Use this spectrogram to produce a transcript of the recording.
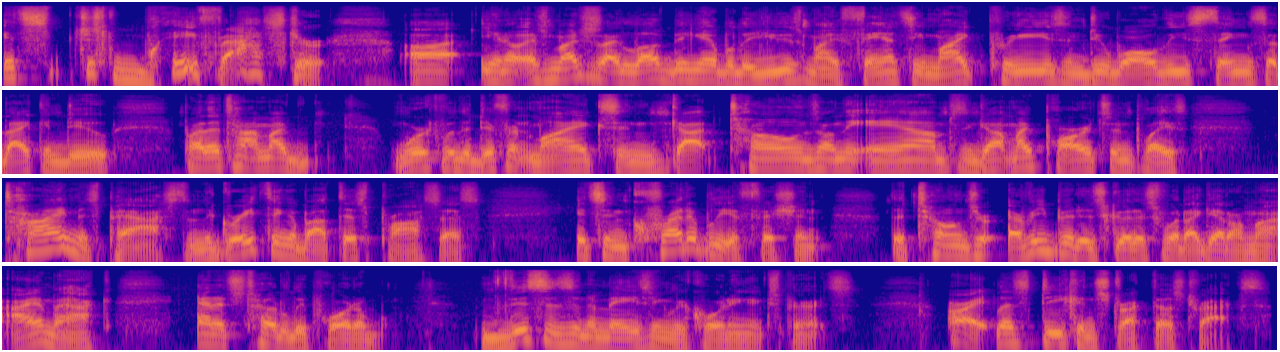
it's just way faster. Uh, you know, as much as I love being able to use my fancy mic pre's and do all these things that I can do, by the time I've worked with the different mics and got tones on the amps and got my parts in place, time has passed. And the great thing about this process, it's incredibly efficient. The tones are every bit as good as what I get on my iMac, and it's totally portable. This is an amazing recording experience. All right, let's deconstruct those tracks.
